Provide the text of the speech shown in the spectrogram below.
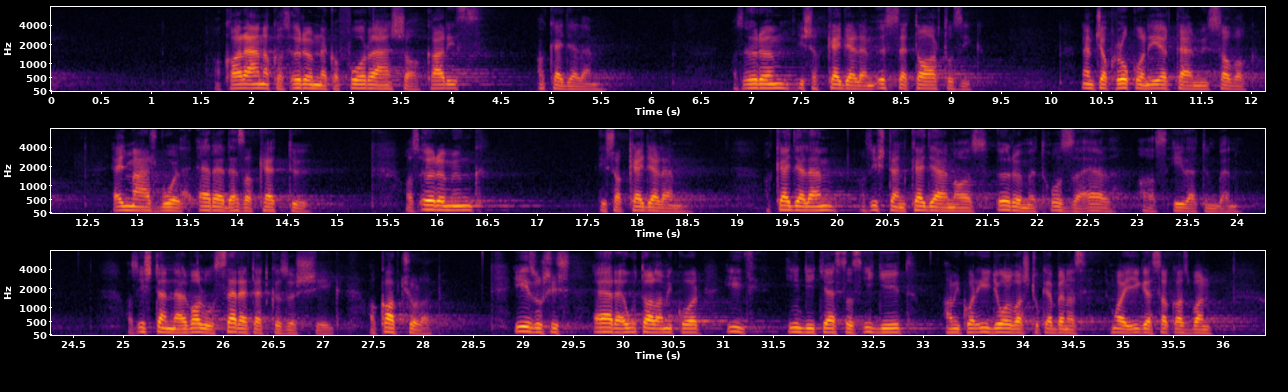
A karának, az örömnek a forrása, a karisz, a kegyelem. Az öröm és a kegyelem összetartozik. Nem csak rokon értelmű szavak. Egymásból ered ez a kettő. Az örömünk és a kegyelem. Kegyelem, az Isten kegyelme az örömöt hozza el az életünkben. Az Istennel való szeretet közösség, a kapcsolat. Jézus is erre utal, amikor így indítja ezt az igét, amikor így olvastuk ebben az mai ige szakaszban,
